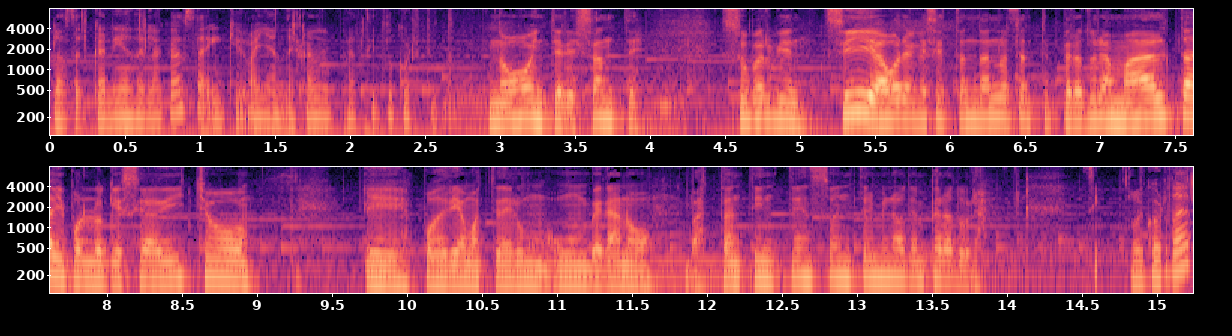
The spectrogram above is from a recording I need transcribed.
las cercanías de la casa y que vayan dejando el pastito cortito. No, interesante. Súper bien. Sí, ahora que se están dando estas temperaturas más altas y por lo que se ha dicho, eh, podríamos tener un, verano bastante intenso en términos de temperatura. Recordar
